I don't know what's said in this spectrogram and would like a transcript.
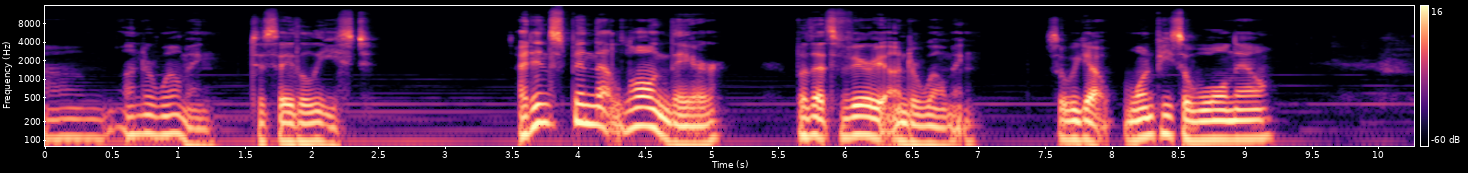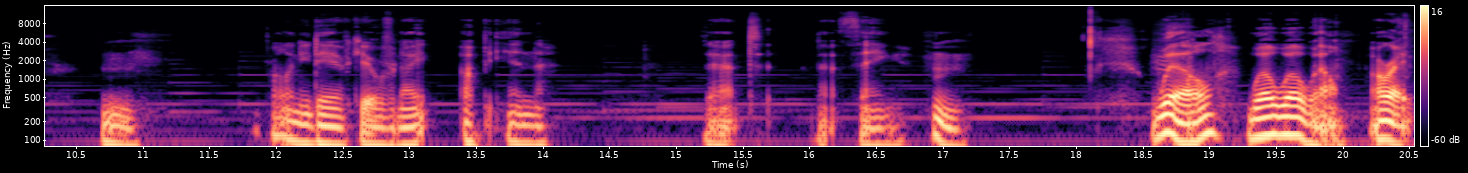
um, underwhelming, to say the least. I didn't spend that long there, but that's very underwhelming. So we got one piece of wool now. Hmm. Probably need AFK overnight up in that that thing. Hmm. Well, well, well, well. All right.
